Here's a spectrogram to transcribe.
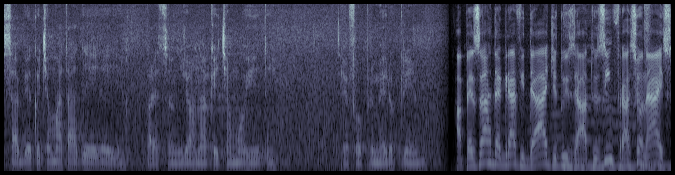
sabia que eu tinha matado ele aí. Apareceu no jornal que ele tinha morrido, tem. Esse foi o primeiro crime. Apesar da gravidade dos atos infracionais,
